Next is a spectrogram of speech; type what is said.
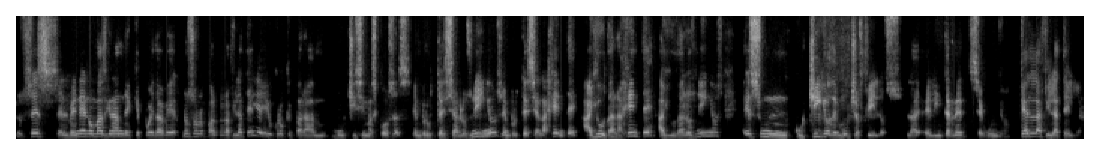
Pues es el veneno más grande que pueda haber, no solo para la filatelia, yo creo que para muchísimas cosas. Embrutece a los niños, embrutece a la gente, ayuda a la gente, ayuda a los niños. Es un cuchillo de muchos filos, el Internet, según yo. ¿Qué es la filatelia?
